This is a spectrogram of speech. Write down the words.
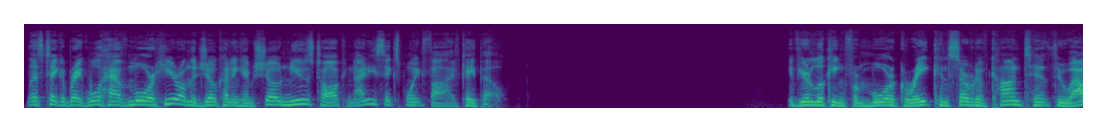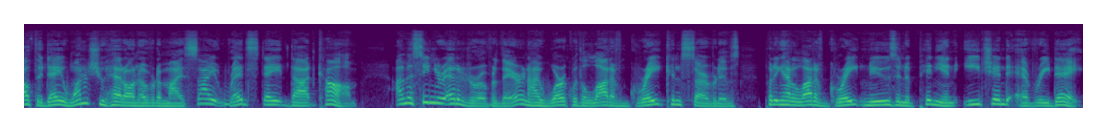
Let's take a break. We'll have more here on the Joe Cunningham Show, News Talk 96.5 KPEL. If you're looking for more great conservative content throughout the day, why don't you head on over to my site, redstate.com. I'm a senior editor over there, and I work with a lot of great conservatives, putting out a lot of great news and opinion each and every day.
